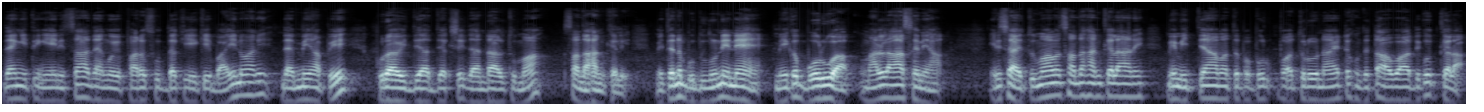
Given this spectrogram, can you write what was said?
දැන් ඉතින් ඒ නිසා දැන් ওই පරසුද්ද කීකේ බයිනවනේ. දැන් මේ අපේ පුරාවිද්‍යා අධ්‍යක්ෂ ජනරාල්තුමා සඳහන් කළේ. මෙතන බුදුුනේ නැහැ. මේක බොරුවක්, මල් ආසනයක්. ඒ නිසා එතුමාම සඳහන් කළානේ මේ මිත්‍යාමත පතුරවන අයට හොඳට අවවාදිකුත් කළා.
